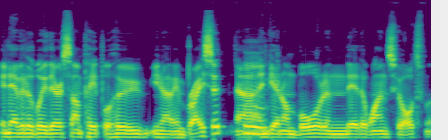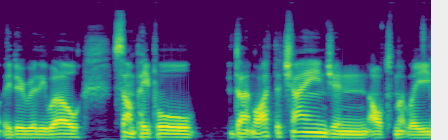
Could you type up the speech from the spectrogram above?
inevitably there are some people who you know embrace it uh, Mm. and get on board and they're the ones who ultimately do really well some people don't like the change and ultimately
